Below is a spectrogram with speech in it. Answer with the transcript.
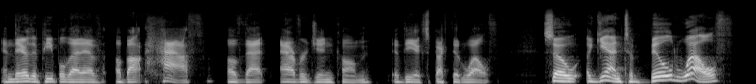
and they're the people that have about half of that average income, uh, the expected wealth. So, again, to build wealth,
